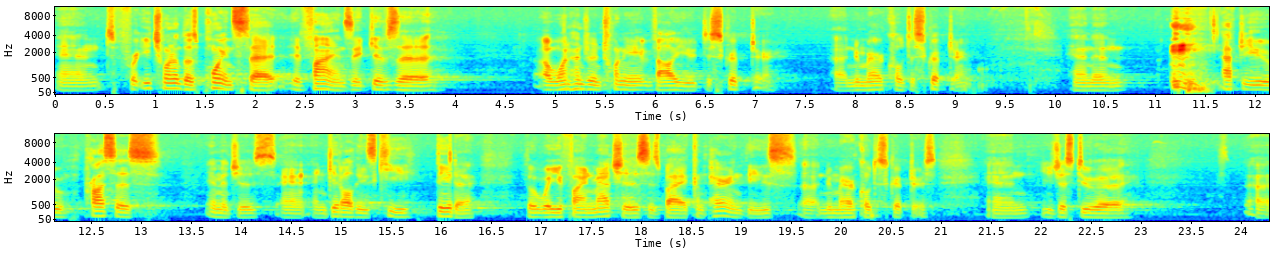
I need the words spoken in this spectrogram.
And for each one of those points that it finds, it gives a, a 128 value descriptor, a numerical descriptor. And then after you process images and, and, get all these key data, the way you find matches is by comparing these uh, numerical descriptors. And you just do a, uh,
